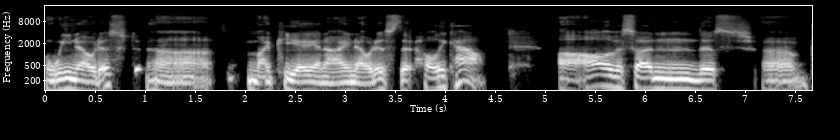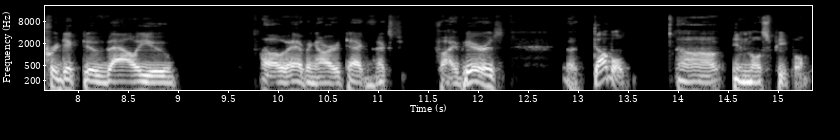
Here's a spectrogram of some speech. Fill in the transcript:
we noticed, uh, my PA and I noticed that, holy cow, uh, all of a sudden, this uh, predictive value of having a heart attack in the next five years uh, doubled uh, in most people.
